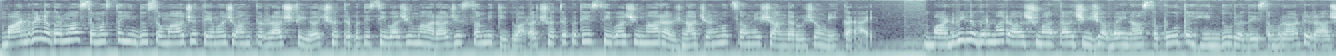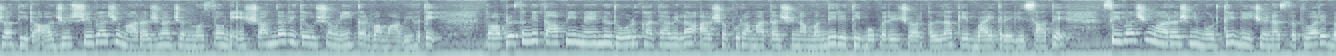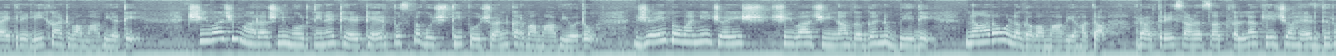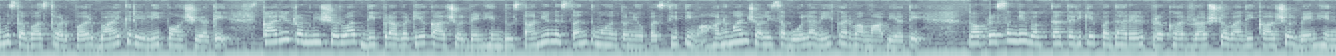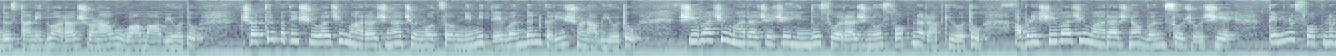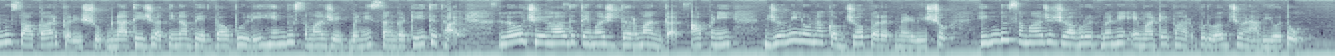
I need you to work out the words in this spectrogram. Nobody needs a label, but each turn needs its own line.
માંડવી નગરમાં સમસ્ત હિન્દુ સમાજ તેમજ આંતરરાષ્ટ્રીય છત્રપતિ શિવાજી મહારાજ સમિતિ દ્વારા છત્રપતિ શિવાજી મહારાજના જન્મોત્સવની શાનદાર ઉજવણી કરાઈ. માંડવી નગરમાં રાજમાતા જીજાબાઈના સપૂત હિન્દુ હૃદય સમ્રાટ રાજાધિરાજ શિવાજી મહારાજના જન્મોત્સવની શાનદાર રીતે ઉજવણી કરવામાં આવી હતી. તો આ પ્રસંગે તાપી મેન રોડ ખાતે આવેલા આશાપુરા માતાજીના મંદિરેથી બપોરે ચાર કલાકે બાઇક રેલી સાથે શિવાજી મહારાજની મૂર્તિ ડીજેના સથવારે બાઇક રેલી કાઢવામાં આવી હતી. શિવાજી મહારાજની મૂર્તિને ઠેર ઠેર પુષ્પગુચ્છથી પૂજન કરવામાં આવ્યું હતું. જય ભવાની જય શિવાજીના ગગન ભેદી નારાઓ લગાવવામાં આવ્યા હતા. રાત્રે સાડા સાત કલાકે જાહેર ધર્મસભા સ્થળ પર બાઇક રેલી પહોંચી હતી. કાર્યક્રમની શરૂઆત દીપ પ્રાગટ્ય, કાજલબેન હિન્દુસ્તાની અને સંત મહંતોની ઉપસ્થિતિમાં હનુમાન ચાલીસા બોલાવી કરવામાં આવી હતી. તો આ પ્રસંગે વક્તા તરીકે પધારેલ પ્રખર રાષ્ટ્રવાદી કાજલબેન હિન્દુસ્તાની દ્વારા જણાવવામાં આવ્યું હતું. છત્રપતિ શિવાજી મહારાજના જન્મોત્સવ નિમિત્તે વંદન કરી જણાવ્યું હતું. શિવાજી મહારાજે જે હિન્દુ સ્વરાજનું સ્વપ્ન રાખ્યું હતું, આપણે શિવાજી મહારાજના વંશો છીએ તેમનું સ્વપ્નનું સાકાર કરીશું. જ્ઞાતિ જાતિના ભેદભાવ ભૂલી હિન્દુ સમાજ એક બની સંગઠિત થાય. લવ, જેહાદ તેમજ ધર્માંતર આપણી જમીનોના કબજો પરત મેળવીશું. હિન્દુ સમાજ જાગૃત બને એ માટે ભારપૂર્વક જણાવ્યું હતું.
